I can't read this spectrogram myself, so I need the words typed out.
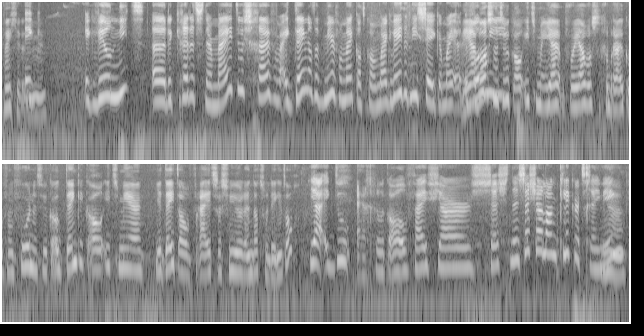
Weet je dat Ik- niet meer? Ik wil niet eh, de credits naar mij toeschuiven, maar ik denk dat het meer van mijn kant kwam. Maar ik weet het niet zeker. Maar eh, Jij Romy- was natuurlijk al iets meer, jij, voor jou was het gebruiken van voer natuurlijk ook denk ik al iets meer, je deed al vrijheidsdressuur en dat soort dingen toch? Ja, ik doe eigenlijk al vijf jaar, zes, nee, zes jaar lang klikkertraining. Ja.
